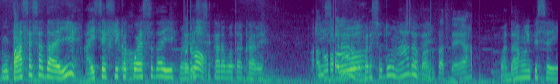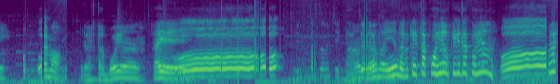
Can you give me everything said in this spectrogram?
Me passa essa daí, aí você fica Ah. com essa daí. Mas deixa esse cara botar a cara aí. Que Alô, cara, alô? mano? Apareceu do nada, Chamando velho. pra terra. Vai dar ruim pra esse aí, hein? Ô, irmão. Deve tá boiando. Aí, aí, ô, ô, ô. O que tá fazendo aqui? Tá andando ainda. Por que ele tá correndo? Por que ele tá correndo? Ô! Ué?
